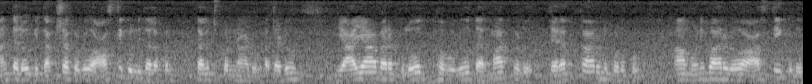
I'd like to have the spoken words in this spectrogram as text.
అంతలోకి తక్షకుడు ఆస్తికుని తలకు తలుచుకున్నాడు. అతడు యాయావర కులోద్భవుడు ధర్మాత్ముడు జరత్కారుని కొడుకు. ఆ మునిబారుడు ఆస్తికుడు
